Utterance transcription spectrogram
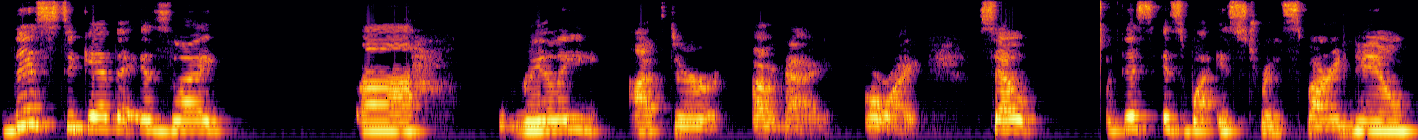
this together is like, uh, really after, okay, all right. So this is what is transpiring now.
